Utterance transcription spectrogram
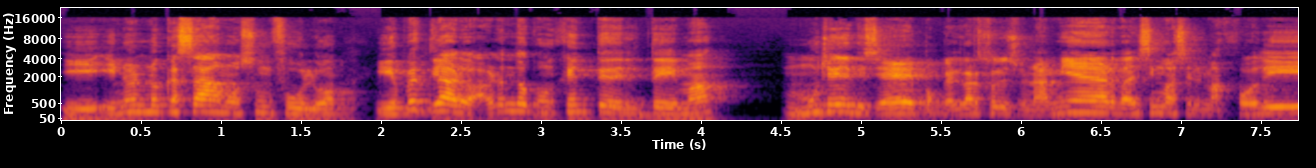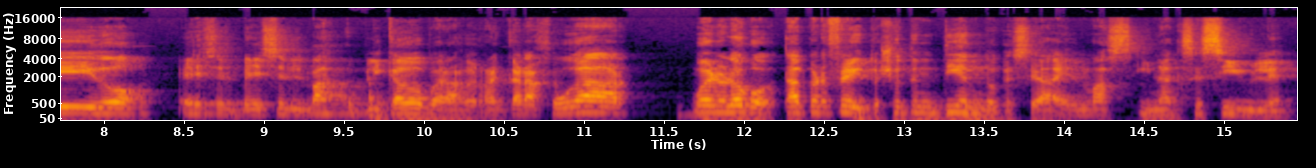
Y, no, no cazábamos un fulbo. Y después, claro, hablando con gente del tema, mucha gente dice, eh, porque el Dark es una mierda, encima es el más jodido, es el, es el más complicado para arrancar a jugar. Bueno, loco, está perfecto, yo te entiendo que sea el más inaccesible.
